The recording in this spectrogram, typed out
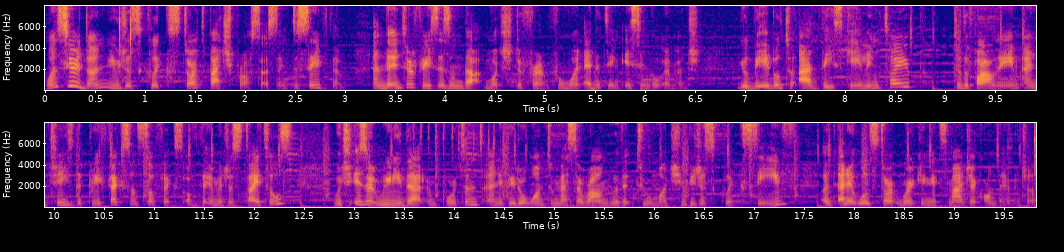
Once you're done, you just click Start Batch Processing to save them. And the interface isn't that much different from when editing a single image. You'll be able to add the scaling type to the file name and change the prefix and suffix of the image's titles, which isn't really that important. And if you don't want to mess around with it too much, you can just click Save and it will start working its magic on the images.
